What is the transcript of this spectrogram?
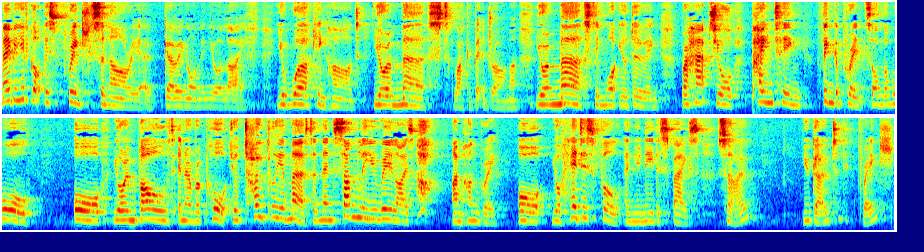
Maybe you've got this fridge scenario going on in your life. You're working hard. You're immersed, like a bit of drama. You're immersed in what you're doing. Perhaps you're painting fingerprints on the wall or you're involved in a report, you're totally immersed, and then suddenly you realize, oh, I'm hungry, or your head is full and you need a space. So you go to the fridge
